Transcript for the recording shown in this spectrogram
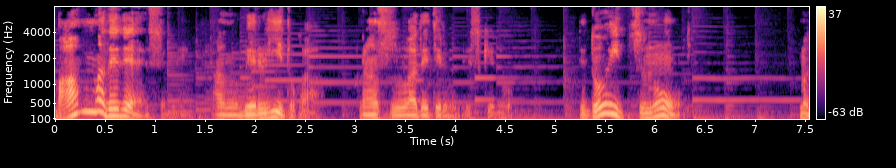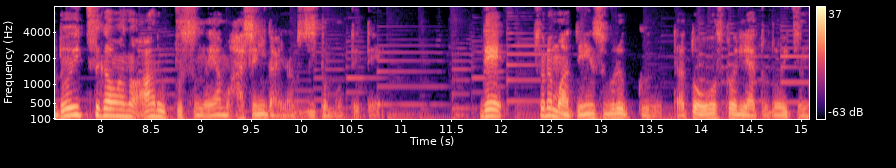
まあ、あんま出てないですよね。あの、ベルギーとかフランスは出てるんですけど、でドイツの、まあ、ドイツ側のアルプスの山走りたいなとずっと思ってて、で、それもあってインスブルックだとオーストリアとドイツの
